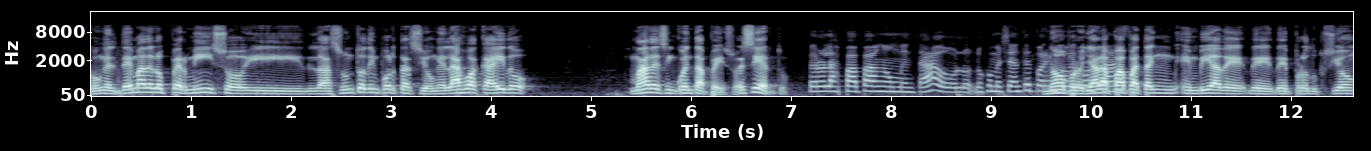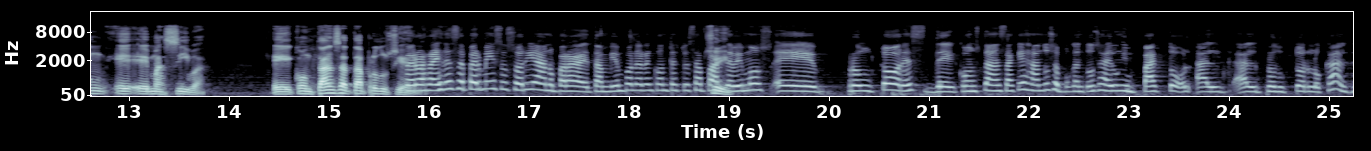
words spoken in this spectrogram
con el tema de los permisos y el asunto de importación, el ajo ha caído más de 50 pesos, ¿es cierto? Pero las papas han aumentado, los, comerciantes, por ejemplo... No, pero ya la papa está en, vía de, producción eh, eh, masiva. Eh, Constanza está produciendo. Pero a raíz de ese permiso, Soriano, para también poner en contexto esa parte, vimos eh, productores de Constanza quejándose porque entonces hay un impacto al, productor local.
